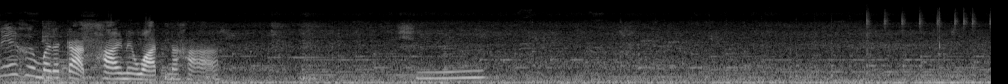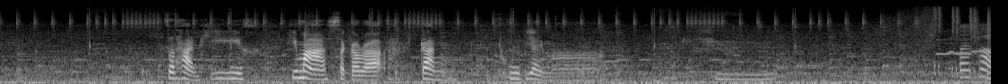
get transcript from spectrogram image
นี่คือบรรยากาศภายในวัดนะคะ สถานที่ที่มาสักการะกันทูบใหญ่มากชื่อไปค่ะ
